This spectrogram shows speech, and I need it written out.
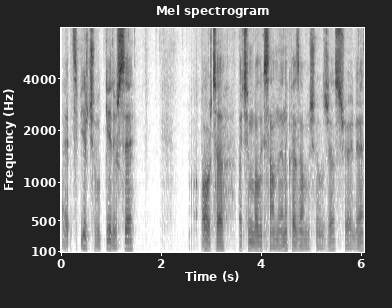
Evet bir çubuk gelirse orta açın balık sandığını kazanmış olacağız. Şöyle.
